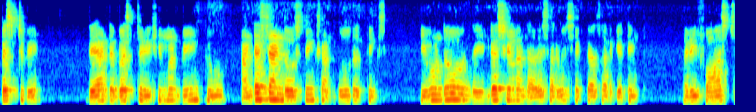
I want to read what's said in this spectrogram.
best way. They are the best human being to understand those things and do the things. Even though the industrial and other service sectors are getting very fast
